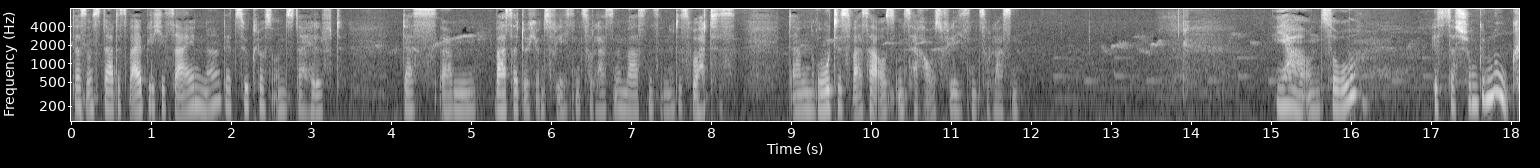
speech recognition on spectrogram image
dass uns da das weibliche Sein, ne, der Zyklus uns da hilft, das ähm, Wasser durch uns fließen zu lassen, im wahrsten Sinne des Wortes. Dann rotes Wasser aus uns herausfließen zu lassen. Ja, und so ist das schon genug,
